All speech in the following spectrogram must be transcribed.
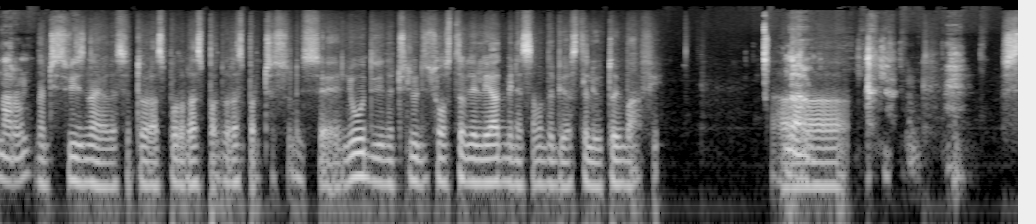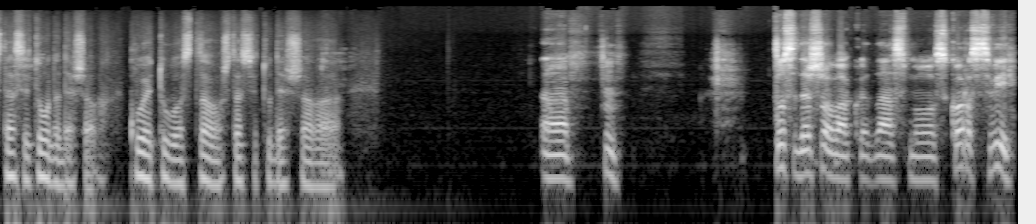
Naravno. znači svi znaju da se to raspalo, raspalo, rasparče su li se ljudi, znači ljudi su ostavljali admine samo da bi ostali u toj mafiji. A, Naravno. šta se tu onda dešava? Ko je tu ostao? Šta se tu dešava? Uh, hm. To se dešava ovako da smo skoro svi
